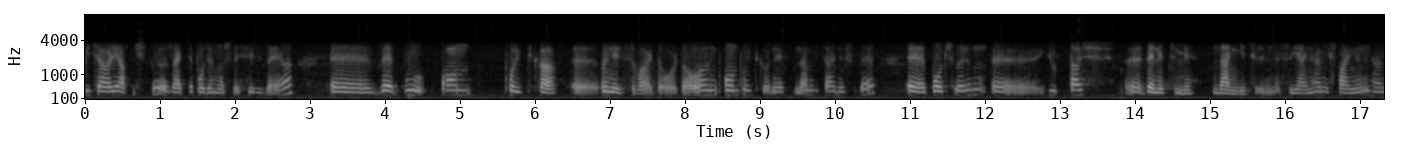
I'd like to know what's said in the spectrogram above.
bir çağrı yapmıştı. Özellikle Podemos ve Siriza'ya e, ve bu 10 politika e, önerisi vardı orada. O 10 politika önerisinden bir tanesi de e, borçların e, yurttaş e, denetiminden geçirilmesi. Yani hem İspanya'nın hem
